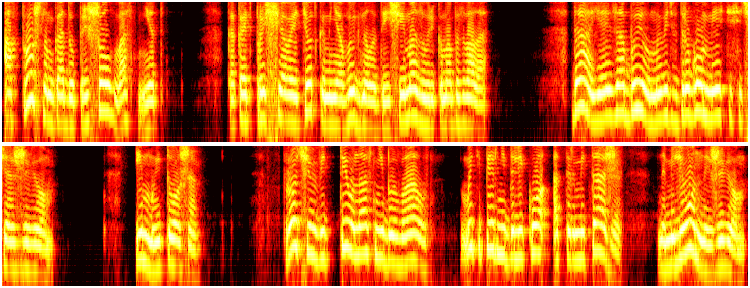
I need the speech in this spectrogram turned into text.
А в прошлом году пришел, вас нет. Какая-то прыщавая тетка меня выгнала, да еще и мазуриком обозвала. Да, я и забыл, мы ведь в другом месте сейчас живем. И мы тоже. Впрочем, ведь ты у нас не бывал. Мы теперь недалеко от Эрмитажа, на Миллионной живем.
